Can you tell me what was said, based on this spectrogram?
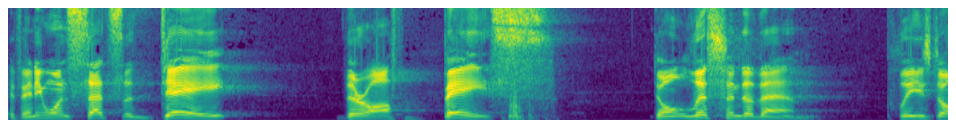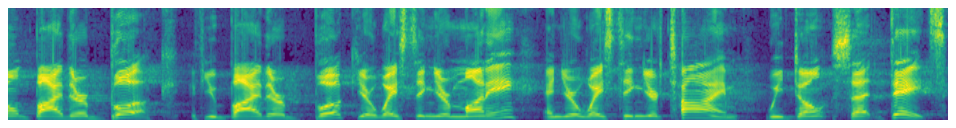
If anyone sets a date, they're off base. Don't listen to them. Please don't buy their book. If you buy their book, you're wasting your money and you're wasting your time. We don't set dates.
